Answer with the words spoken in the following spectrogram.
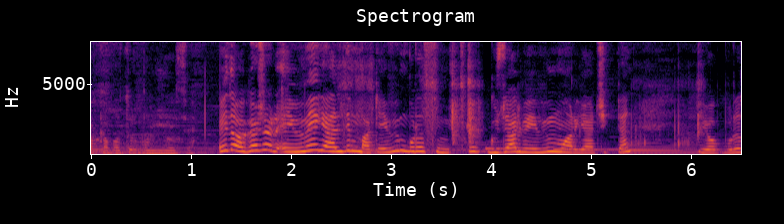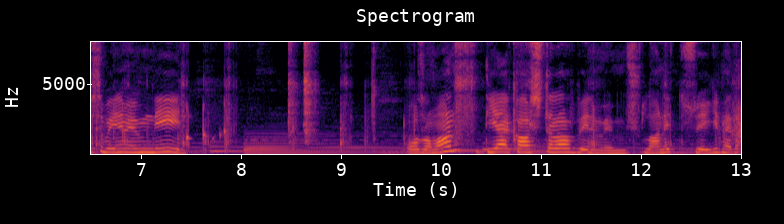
Muhtar kapatır bunu neyse. Evet arkadaşlar evime geldim bak evim burasıymış. Çok güzel bir evim var gerçekten. Yok burası benim evim değil. O zaman diğer karşı taraf benim evim. Şu lanetli suya girmeden.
